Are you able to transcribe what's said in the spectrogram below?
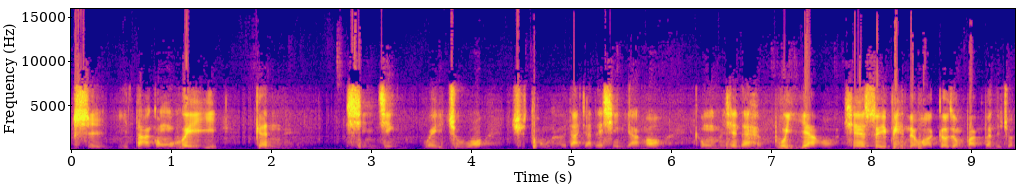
是以大公会议跟信经为主哦，去统合大家的信仰哦。跟我们现在很不一样哦，现在随便的话，各种版本的就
